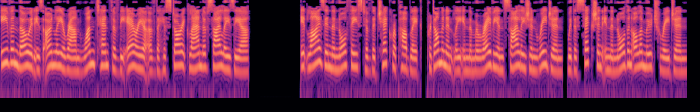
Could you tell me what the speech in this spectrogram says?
even though it is only around one-tenth of the area of the historic land of Silesia. It lies in the northeast of the Czech Republic, predominantly in the Moravian Silesian region, with a section in the northern Olomouc region.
